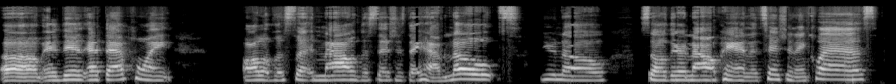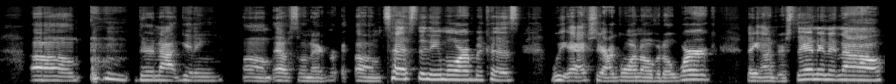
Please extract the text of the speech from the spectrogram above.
Um, and then at that point, all of a sudden now the sessions they have notes, you know, so they're now paying attention in class. Um, they're not getting um, F's on their um, test anymore because we actually are going over the work. They understanding it now.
